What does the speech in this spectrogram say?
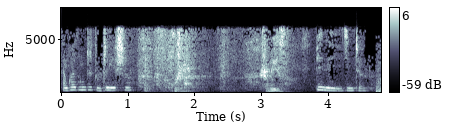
赶快通知主治医师。护士，什么意思？病人已经走了。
